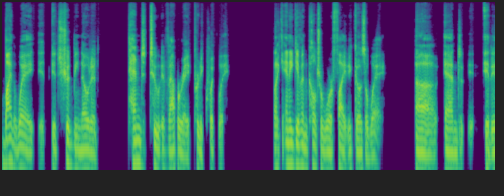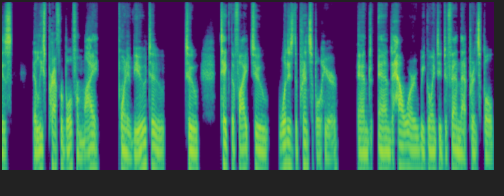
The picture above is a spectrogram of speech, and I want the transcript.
by the way, it, it should be noted, tend to evaporate pretty quickly. Like any given culture war fight, it goes away. Uh, and it is at least preferable from my point of view to to take the fight to what is the principle here and and how are we going to defend that principle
